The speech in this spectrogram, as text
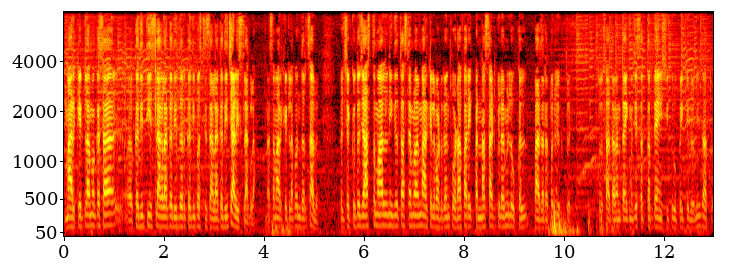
मार्केटला मग कसा कधी तीस लागला कधी दर कधी पस्तीस लागला कधी चाळीस लागला. असा मार्केटला पण दर चालू आहे. पण शक्यतो जास्त माल निघत असल्यामुळे आम्ही मार्केटला पाठवतो आणि थोडाफार एक पन्नास साठ किलो आम्ही लोकल बाजारात पण विकतोय. तो साधारणतः एक म्हणजे सत्तर ते ऐंशी रुपये किलोनी जातो.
